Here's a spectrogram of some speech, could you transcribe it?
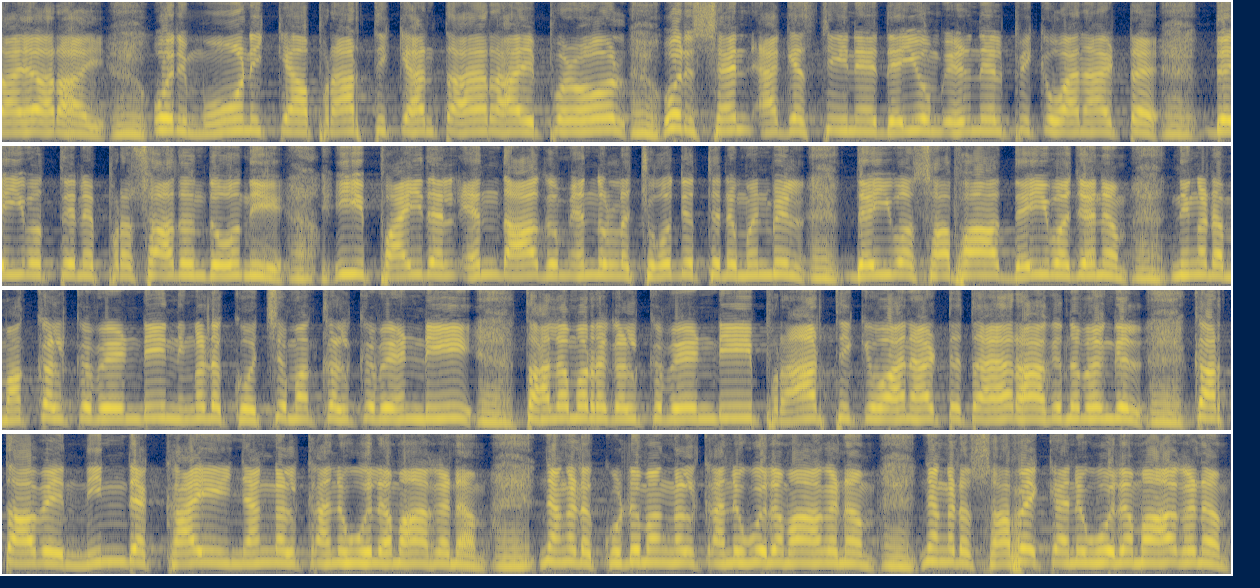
തയ്യാറായി. ഒരു മോണിക്ക പ്രാർത്ഥിക്കാൻ തയ്യാറായപ്പോൾ ഒരു സെന്റ് അഗസ്റ്റീനെ ദൈവം എഴുന്നേൽപ്പിക്കുവാനായിട്ട് ദൈവത്തിന് പ്രസാദം തോന്നി. ഈ പൈതൽ എന്താകും എന്നുള്ള ചോദ്യത്തിന് മുൻപിൽ ദൈവസഭ ദൈവജനം നിങ്ങളുടെ മക്കൾക്ക് വേണ്ടി നിങ്ങളുടെ കൊച്ചുമക്കൾക്ക് വേണ്ടി തലമുറകൾക്ക് വേണ്ടി പ്രാർത്ഥിക്കുവാനായിട്ട് തയ്യാറാകുന്നുവെങ്കിൽ കർത്താവെ നിന്റെ കൈ ഞങ്ങൾക്ക് അനുകൂലമാകണം. ഞങ്ങളുടെ കുടുംബങ്ങൾക്ക് അനുകൂലമാകണം. ഞങ്ങളുടെ സഭയ്ക്ക് അനുകൂലമാകണം.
